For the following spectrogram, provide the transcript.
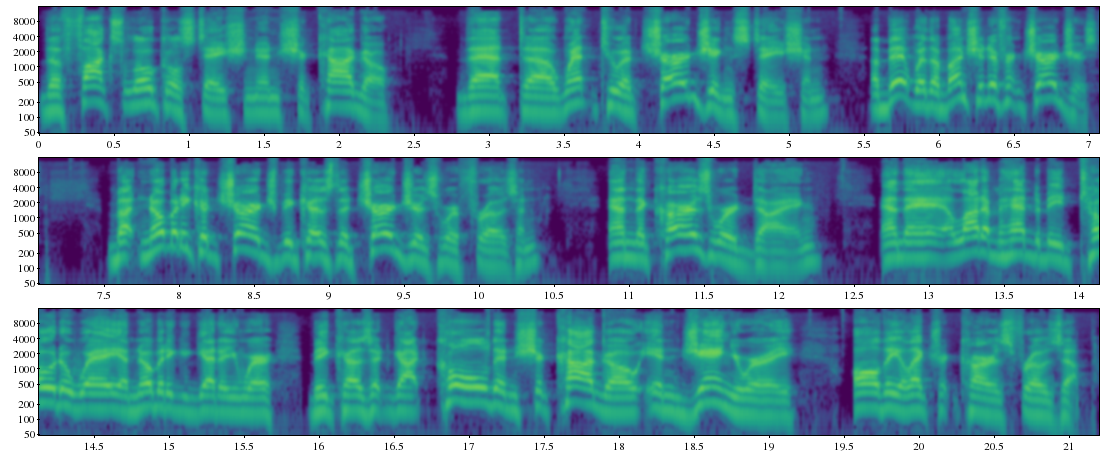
the Fox local station in Chicago that uh, went to a charging station, a bit with a bunch of different chargers, but nobody could charge because the chargers were frozen and the cars were dying. And they, a lot of them had to be towed away, and nobody could get anywhere because it got cold in Chicago in January. All the electric cars froze up.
